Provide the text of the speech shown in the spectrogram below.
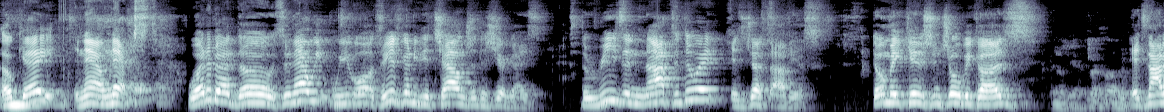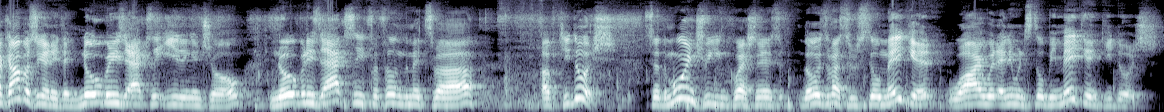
Okay. Now next. What about those? So now we, we all, so here's going to be the challenge of this year, guys. The reason not to do it is just obvious. Don't make Kiddush in Shul because it's not accomplishing anything. Nobody's actually eating in Shul. Nobody's actually fulfilling the mitzvah of Kiddush. So the more intriguing question is, those of us who still make it, why would anyone still be making Kiddush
